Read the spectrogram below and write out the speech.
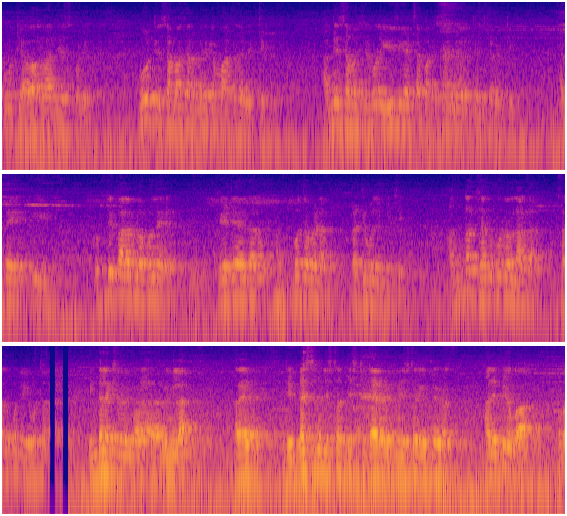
పూర్తి అవగాహన చేసుకొని పూర్తి సమాచారం మీదకే మాట్లాడే వ్యక్తి. అన్ని సమస్యలు కూడా ఈజీగా ఎట్లా పరిష్కారం చేయాలో తెలిసిన వ్యక్తి. అంటే ఈ కొద్ది కాలం లోపలే కేటీఆర్ గారు అద్భుతమైన ప్రతిభ చూపించి అందరు చదువుకున్న దాంట్లో చదువుకున్న యువత. ఇంటలెక్చువల్ వింగ్లా అరే the best minister best dynamic minister youth leader అని చెప్పి ఒక ఒక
